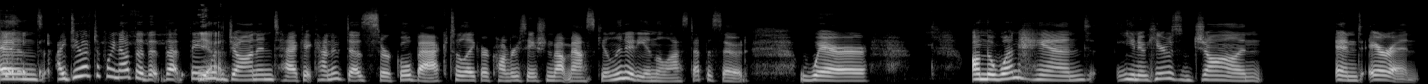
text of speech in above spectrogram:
and I do have to point out though that, that thing Yeah. with John and Tech, it kind of does circle back to like our conversation about masculinity in the last episode, where on the one hand, you know, here's John and Aeryn,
